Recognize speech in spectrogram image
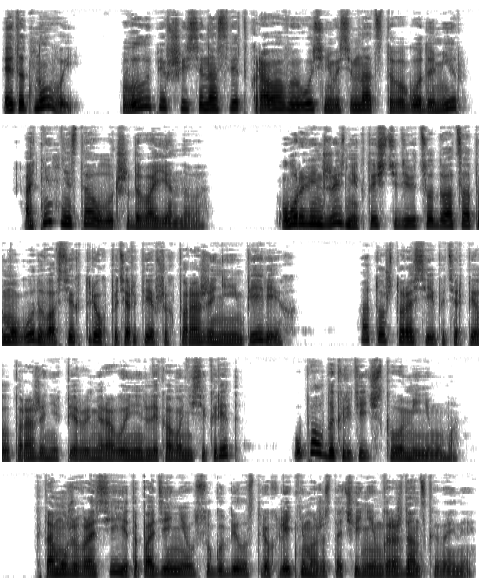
Этот новый, вылупившийся на свет в кровавую осень 18 -го года мир, отнюдь не стал лучше довоенного. Уровень жизни к 1920 году во всех трех потерпевших поражение империях, а то, что Россия потерпела поражение в Первой мировой ни для кого не секрет, упал до критического минимума. К тому же в России это падение усугубилось трехлетним ожесточением гражданской войны.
